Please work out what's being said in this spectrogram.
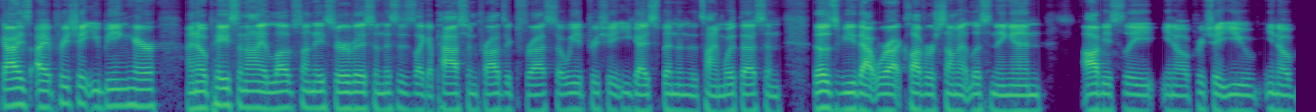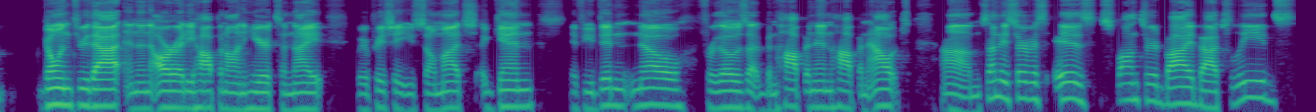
guys, I appreciate you being here. I know Pace and I love Sunday service, and this is like a passion project for us. So we appreciate you guys spending the time with us. And those of you that were at Clever Summit listening in, obviously, you know, appreciate you, you know, going through that and then already hopping on here tonight. We appreciate you so much. Again, if you didn't know, for those that have been hopping in, hopping out, um, Sunday service is sponsored by Batch Leads.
